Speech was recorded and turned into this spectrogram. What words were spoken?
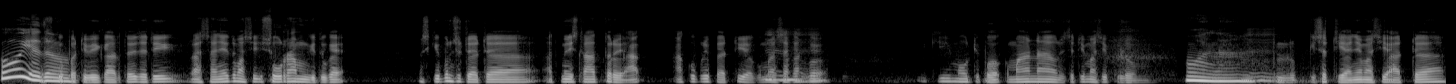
Oh iya Uskup tuh. Badewi Karto jadi rasanya itu masih suram gitu kayak meskipun sudah ada administrator ya aku pribadi aku merasakan kok iki mau dibawa ke mana? Jadi masih belum. Walah. belum kesedihannya masih ada.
